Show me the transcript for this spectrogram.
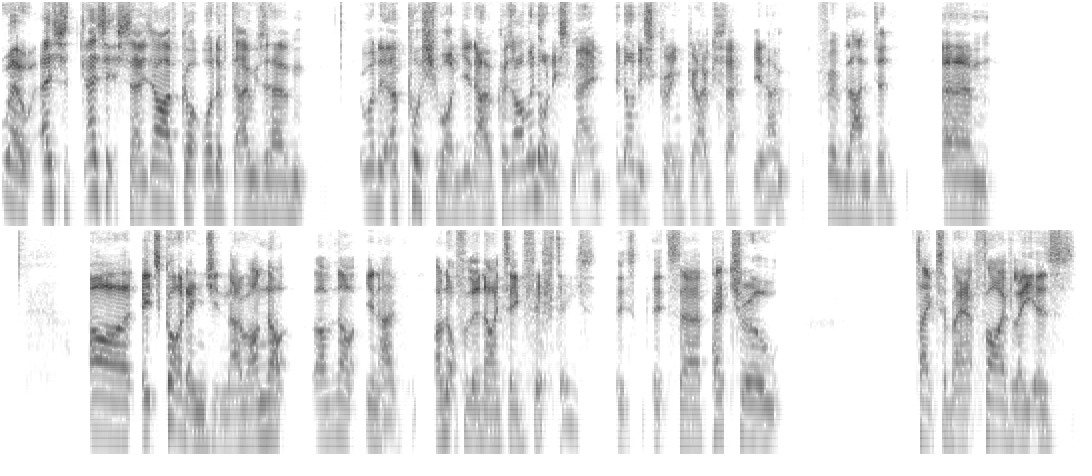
well, as as it says, I've got one of those um, one, a push one, you know, because I'm an honest man, an honest greengrocer, you know, from London. Um, uh, it's got an engine though. I'm not. I'm not. You know, I'm not from the 1950s. It's it's uh, petrol. Takes about five liters.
